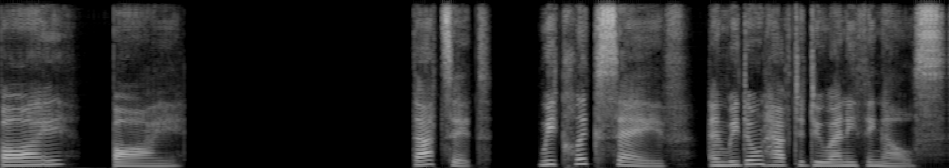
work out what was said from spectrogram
Bye, bye. That's it. We click save, and we don't have to do anything else.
